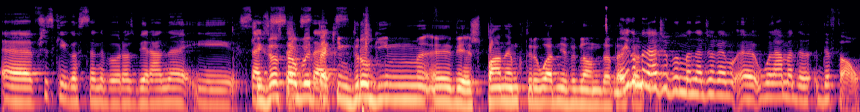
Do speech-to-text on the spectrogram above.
E, wszystkie jego sceny były rozbierane i seks, Czyli zostałby seks, seks. takim drugim, y, wiesz, panem, który ładnie wygląda. No Tak, jego tak. menadżer był menadżerem e, Willama De- Defoe.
